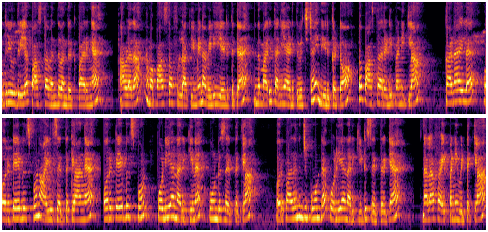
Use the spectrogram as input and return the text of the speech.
உதிரி உதிரியாக பாஸ்தா வந்து வந்திருக்கு பாருங்கள் அவ்வளோதான் நம்ம பாஸ்தா ஃபுல்லாத்தையுமே நான் வெளியே எடுத்துட்டேன். இந்த மாதிரி தனியாக எடுத்து வச்சுட்டேன். இது இருக்கட்டும். இப்போ பாஸ்தா ரெடி பண்ணிக்கலாம். கடாயில் ஒரு டேபிள் ஸ்பூன் ஆயில் சேர்த்துக்கலாங்க. ஒரு டேபிள் ஸ்பூன் பொடியாக நறுக்கின பூண்டு சேர்த்துக்கலாம். ஒரு பதினஞ்சு பூண்டை பொடியாக நறுக்கிட்டு சேர்த்துருக்கேன். நல்லா ஃப்ரை பண்ணி விட்டுக்கலாம்.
